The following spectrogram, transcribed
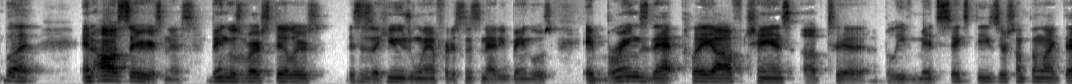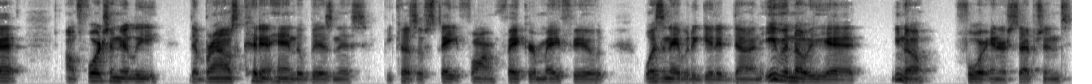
But in all seriousness, Bengals versus Steelers, this is a huge win for the Cincinnati Bengals. It brings that playoff chance up to, I believe, mid 60s or something like that. Unfortunately, the Browns couldn't handle business because of State Farm Baker Mayfield wasn't able to get it done, even though he had, you know, four interceptions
